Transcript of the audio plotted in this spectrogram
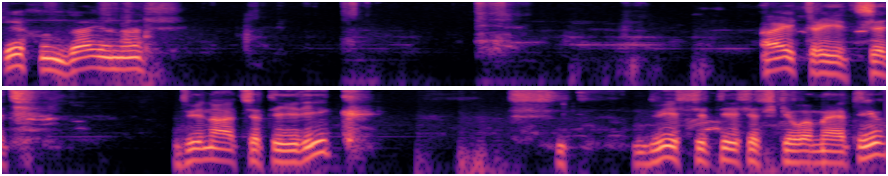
Це Hyundai у нас i30. 12 рік. 200 тисяч кілометрів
